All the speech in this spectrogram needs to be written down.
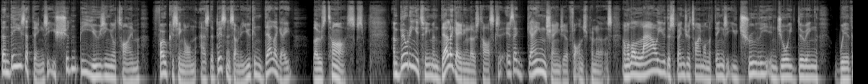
then these are things that you shouldn't be using your time focusing on as the business owner. You can delegate those tasks. And building your team and delegating those tasks is a game changer for entrepreneurs and will allow you to spend your time on the things that you truly enjoy doing with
